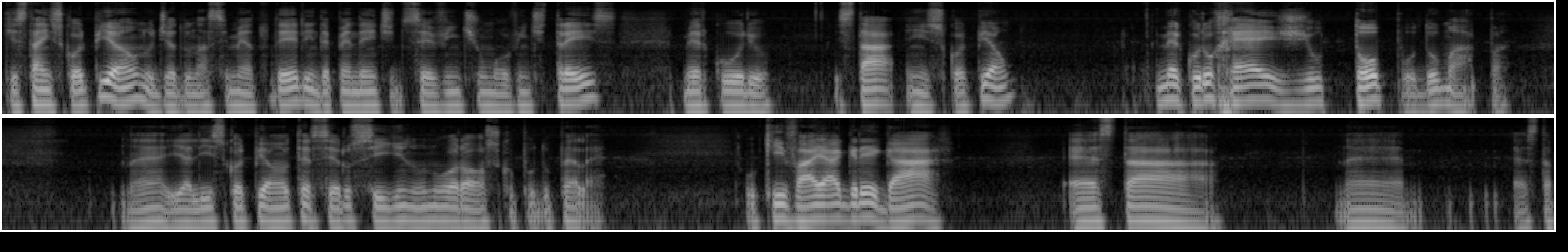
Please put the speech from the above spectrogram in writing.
que está em escorpião no dia do nascimento dele, independente de ser 21 ou 23. Mercúrio está em escorpião. Mercúrio rege o topo do mapa. Né? E ali escorpião é o terceiro signo no horóscopo do Pelé. O que vai agregar esta, né, esta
